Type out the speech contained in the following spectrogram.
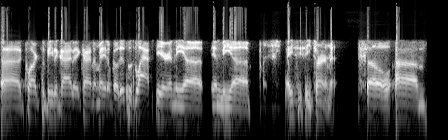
uh, Clark to be the guy that kind of made him go. This was last year in the uh, in the uh, ACC tournament. So um,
